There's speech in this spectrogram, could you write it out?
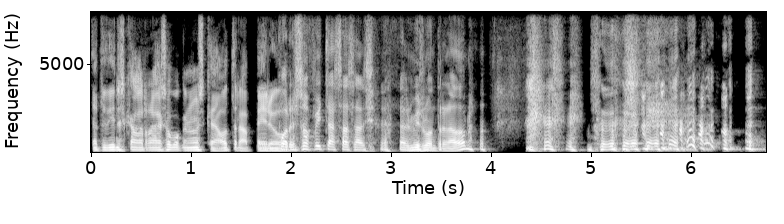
ya te tienes que agarrar a eso porque no nos queda otra, pero... Por eso fichas al mismo entrenador.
